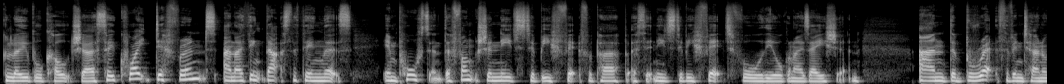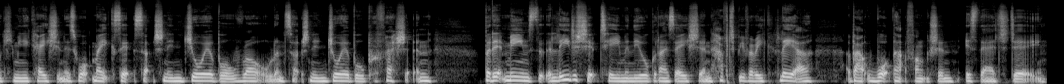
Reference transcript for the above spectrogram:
global culture. So, quite different. And I think that's the thing that's important. The function needs to be fit for purpose, it needs to be fit for the organisation. And the breadth of internal communication is what makes it such an enjoyable role and such an enjoyable profession. But it means that the leadership team in the organisation have to be very clear about what that function is there to do.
